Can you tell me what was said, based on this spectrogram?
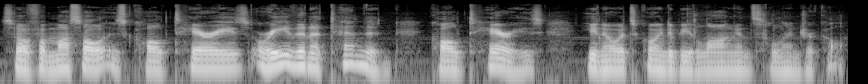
So if a muscle is called teres, or even a tendon called teres, you know it's going to be long and cylindrical.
